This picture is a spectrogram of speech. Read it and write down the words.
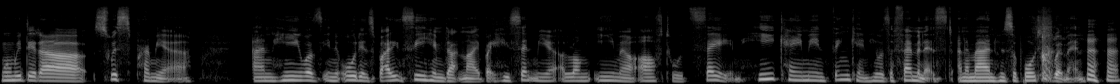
when we did a Swiss premiere, and he was in the audience, but I didn't see him that night. But he sent me a, a long email afterwards saying he came in thinking he was a feminist and a man who supported women.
